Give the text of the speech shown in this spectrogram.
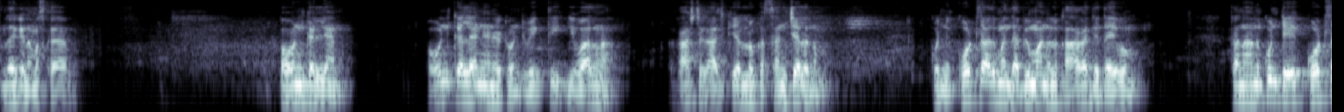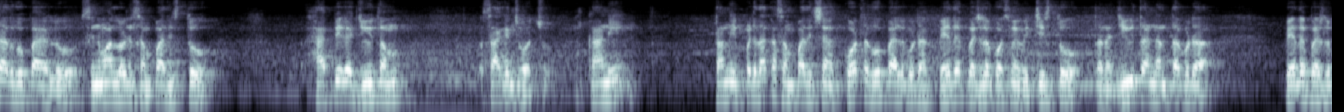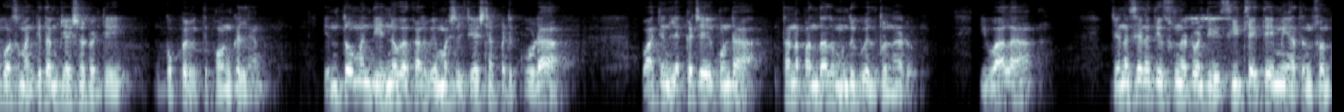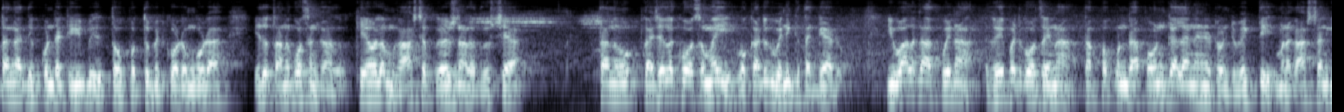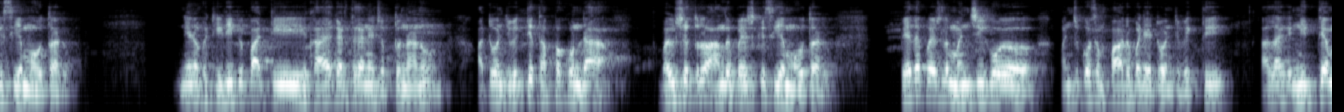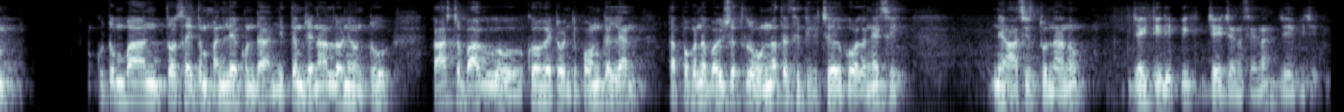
అందరికీ నమస్కారం. పవన్ కళ్యాణ్. పవన్ కళ్యాణ్ అనేటువంటి వ్యక్తి ఇవాళ రాష్ట్ర రాజకీయాల్లో ఒక సంచలనం. కొన్ని కోట్లాది మంది అభిమానులకు ఆరాధ్య దైవం. తను అనుకుంటే కోట్లాది రూపాయలు సినిమాల్లోనే సంపాదిస్తూ హ్యాపీగా జీవితం సాగించవచ్చు. కానీ తను ఇప్పటిదాకా సంపాదించిన కోట్ల రూపాయలు కూడా పేద ప్రజల కోసమే వెచ్చిస్తూ తన జీవితాన్ని అంతా కూడా పేద ప్రజల కోసం అంకితం చేసినటువంటి గొప్ప వ్యక్తి పవన్ కళ్యాణ్. ఎంతోమంది ఎన్నో రకాల విమర్శలు చేసినప్పటికీ కూడా వాటిని లెక్క చేయకుండా తన పందాలు ముందుకు వెళ్తున్నాడు. ఇవాళ జనసేన తీసుకున్నటువంటి సీట్లు అయితేమి అతను సొంతంగా దిక్కుండా టీవీతో పొత్తు పెట్టుకోవడం కూడా ఏదో తన కోసం కాదు. కేవలం రాష్ట్ర ప్రయోజనాల దృష్ట్యా తను ప్రజల కోసమై ఒక అడుగు వెనక్కి తగ్గాడు. ఇవాళ కాకపోయినా రేపటి రోజైనా తప్పకుండా పవన్ కళ్యాణ్ అనేటువంటి వ్యక్తి మన రాష్ట్రానికి సీఎం అవుతాడు. నేను ఒక టీడీపీ పార్టీ కార్యకర్తగానే చెప్తున్నాను. అటువంటి వ్యక్తి తప్పకుండా భవిష్యత్తులో ఆంధ్రప్రదేశ్కి సీఎం అవుతాడు. పేద ప్రజల మంచి కో- మంచి కోసం పాటుపడేటువంటి వ్యక్తి అలాగే నిత్యం కుటుంబాంతో సైతం పని లేకుండా నిత్యం జనాల్లోనే ఉంటూ రాష్ట్ర బాగు కోరేటువంటి పవన్ కళ్యాణ్ తప్పకుండా భవిష్యత్తులో ఉన్నత స్థితికి చేరుకోవాలనేసి నేను ఆశిస్తున్నాను. జై టీడీపీ జై జనసేన జై బీజేపీ.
